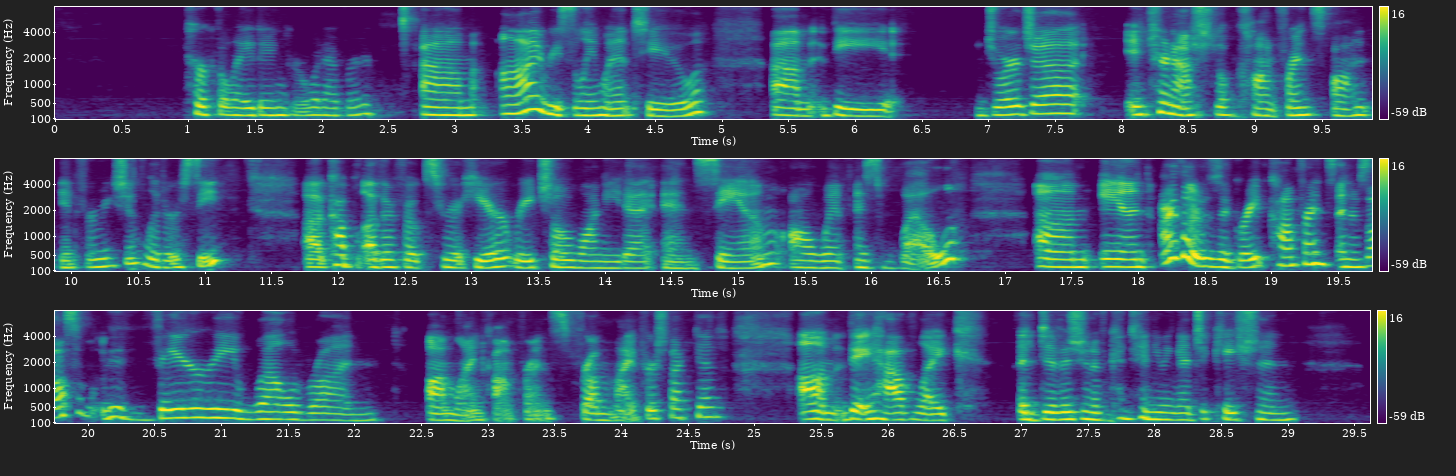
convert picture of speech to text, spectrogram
percolating or whatever. Um, I recently went to um, the Georgia International Conference on Information Literacy. A couple other folks who are here, Rachel, Juanita, and Sam all went as well. Um, and I thought it was a great conference and it was also a very well run online conference from my perspective. Um, they have like a division of continuing education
